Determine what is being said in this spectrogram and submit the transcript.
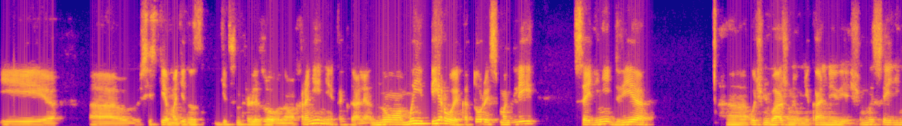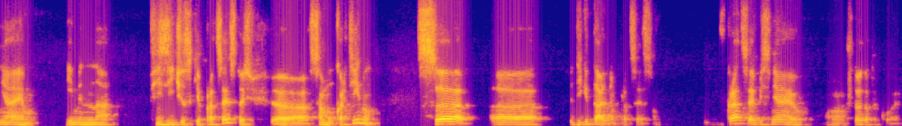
и э, система децентрализованного хранения и так далее. Но мы первые, которые смогли соединить две э, очень важные, уникальные вещи. Мы соединяем именно физический процесс, то есть э, саму картину, с э, дигитальным процессом. Вкратце объясняю, э, что это такое.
